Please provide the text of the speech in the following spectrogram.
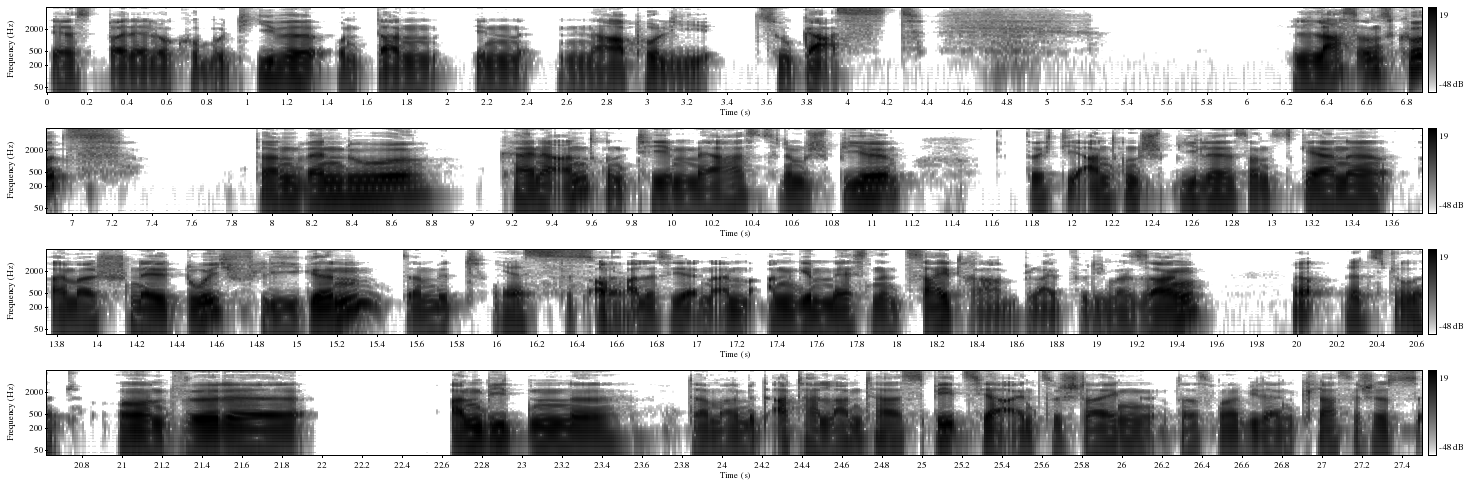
erst bei der Lokomotive und dann in Napoli zu Gast. Lass uns kurz, dann, wenn du keine anderen Themen mehr hast zu dem Spiel, durch die anderen Spiele sonst gerne einmal schnell durchfliegen, damit yes, das auch alles hier in einem angemessenen Zeitrahmen bleibt, würde ich mal sagen. Ja, let's do it. Und würde anbieten, da mal mit Atalanta Spezia einzusteigen. Das mal wieder ein klassisches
